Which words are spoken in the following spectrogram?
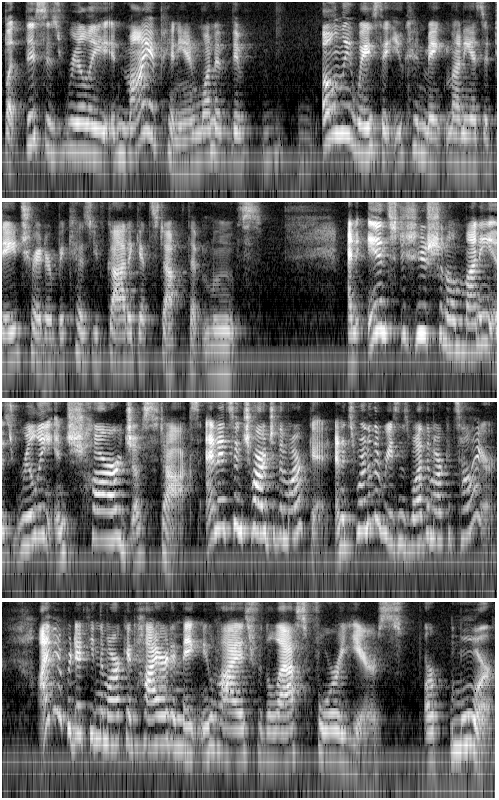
But this is really, in my opinion, one of the only ways that you can make money as a day trader because you've got to get stuff that moves. And institutional money is really in charge of stocks and it's in charge of the market. And it's one of the reasons why the market's higher. I've been predicting the market higher to make new highs for the last four years or more.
